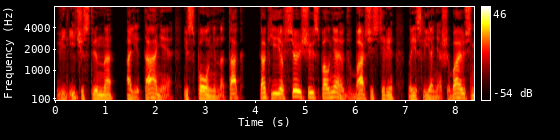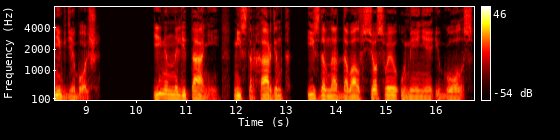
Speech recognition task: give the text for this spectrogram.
величественно, а летание исполнено так, как ее все еще исполняют в Барчестере, но, если я не ошибаюсь, нигде больше. Именно летании мистер Хардинг издавна отдавал все свое умение и голос.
